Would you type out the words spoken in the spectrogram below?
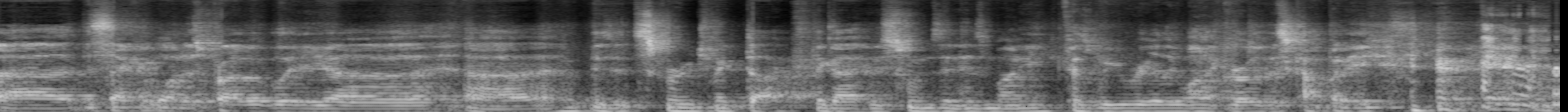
uh, the second one is probably uh, uh, is it Scrooge McDuck, the guy who swims in his money, because we really want to grow this company and,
